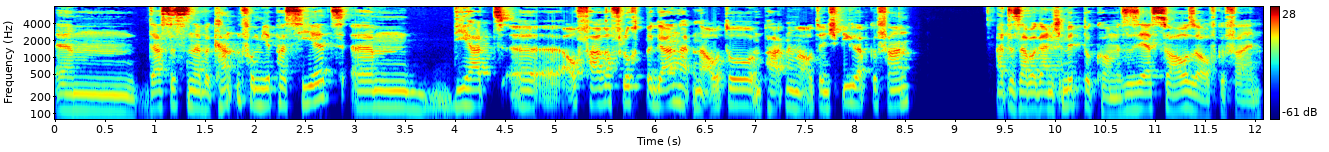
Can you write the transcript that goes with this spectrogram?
Ähm, das ist einer Bekannten von mir passiert. Ähm, die hat äh, auch Fahrerflucht begangen, hat ein Auto, ein Partner im Auto in den Spiegel abgefahren, hat es aber gar nicht mitbekommen. Es ist erst zu Hause aufgefallen.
